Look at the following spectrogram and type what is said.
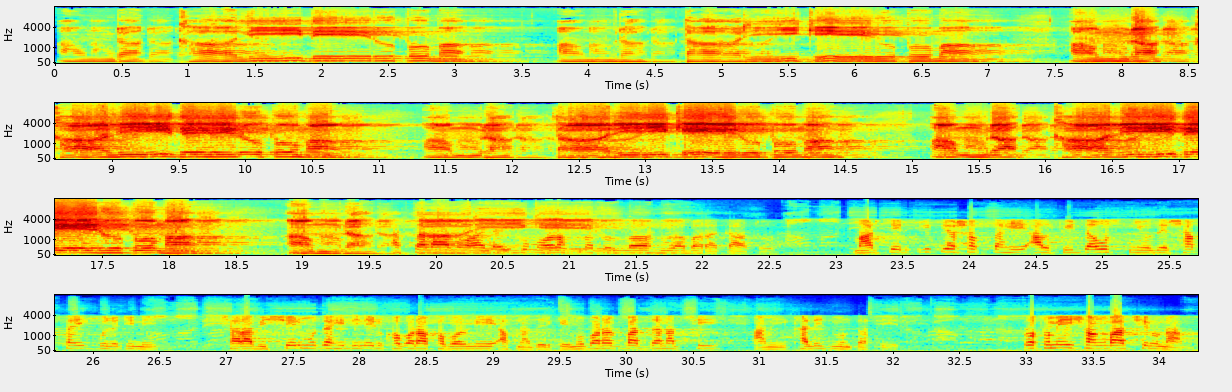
আমরা খালিদের উপমা, আমরা তারিকের উপমা, আমরা খালিদের উপমা, আমরা তারিকের উপমা, আমরা খালিদের উপমা, আমরা আসসালামু আলাইকুম ওরহমতুল্লাহি ওবারাকাত মার্চের তৃতীয় সপ্তাহে আল ফিরদাউস নিউজের সাপ্তাহিক বুলেটিনে সারা বিশ্বের মুজাহিদিনের খবরাখবর নিয়ে আপনাদেরকে মোবারকবাদ জানাচ্ছি, আমি খালিদ মুন্তাসির। প্রথমেই সংবাদ শিরোনাম।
